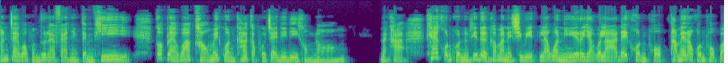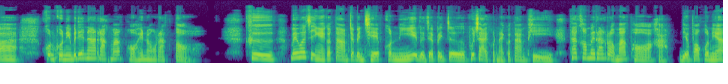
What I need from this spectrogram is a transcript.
มั่นใจว่าผมดูแลแฟนอย่างเต็มที่ ก็แปลว่าเขาไม่ควรค่ากับหัวใจดี ๆ ของน้อง นะคะ แค่คนคนหนึ่งที่เดินเข้ามาในชีวิต และวันนี้ระยะเวลาได้ค้นพบทำให้เราค้นพบว่า คนคนนี้ไม่ได้น่ารักมากพอให้น้องรักต่อ คือไม่ว่าจะยังไงก็ตามจะเป็นเชฟคนนี้ หรือจะไปเจอผู้ชายคนไหนก็ตามที ถ้าเขาไม่รักเรามากพอค่ะ เดี๋ยวพอคนเนี้ย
